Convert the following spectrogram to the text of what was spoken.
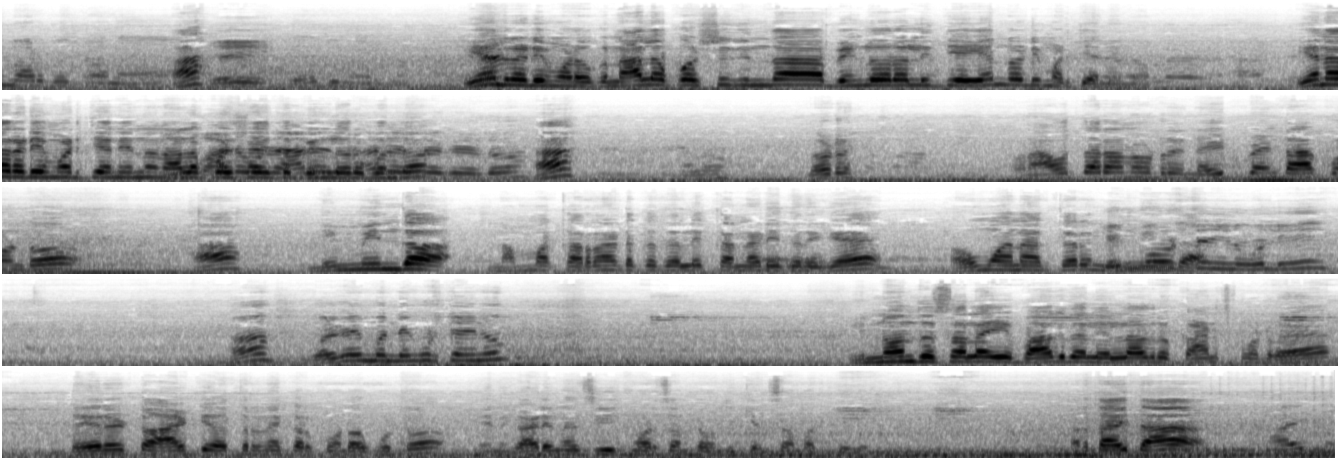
ಏನ್ ರೆಡಿ ಮಾಡ್ಬೇಕು? ನಾಲ್ಕು ವರ್ಷದಿಂದ ಬೆಂಗಳೂರಲ್ಲಿ ಇದೆಯಾ? ಏನ್ ರೆಡಿ ಮಾಡ್ತೀಯ ನೀನು? ಏನೋ ರೆಡಿ ಮಾಡ್ತೀಯ ನೀನು? ನಾಲ್ಕು ವರ್ಷ ಆಯ್ತು ಬೆಂಗಳೂರು ಬಂದು? ಹಾ ನೋಡ್ರಿ. ಅವ್ನ ಅವತಾರ ನೋಡ್ರಿ ನೈಟ್ ಪ್ಯಾಂಟ್ ಹಾಕೊಂಡು ಹಾ ನಿಮ್ಮಿಂದ ನಮ್ಮ ಕರ್ನಾಟಕದಲ್ಲಿ ಕನ್ನಡಿಗರಿಗೆ ಅವಮಾನ ಆಗ್ತಾರೆ ನಿಮ್ಮಿಂದ. ಹೊರಗಡೆ ಬಂದು ಹೆಂಗ್ ನೀನು? ಇನ್ನೊಂದು ಸಲ ಈ ಭಾಗದಲ್ಲಿ ಎಲ್ಲಾದ್ರೂ ಕಾಣಿಸ್ಕೊಂಡ್ರೆ ಡೈರೆಕ್ಟ್ ಆರ್ ಟಿ ಹತ್ರನೇ ಕರ್ಕೊಂಡು ಹೋಗ್ಬಿಟ್ಟು ನಿನ್ನ ಗಾಡಿನ ಸೀಜ್ ಮಾಡ್ಸಂತ ಒಂದು ಕೆಲಸ ಮಾಡ್ತೀವಿ. ಅರ್ಥ ಆಯ್ತಾ? ಆಯ್ತು.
